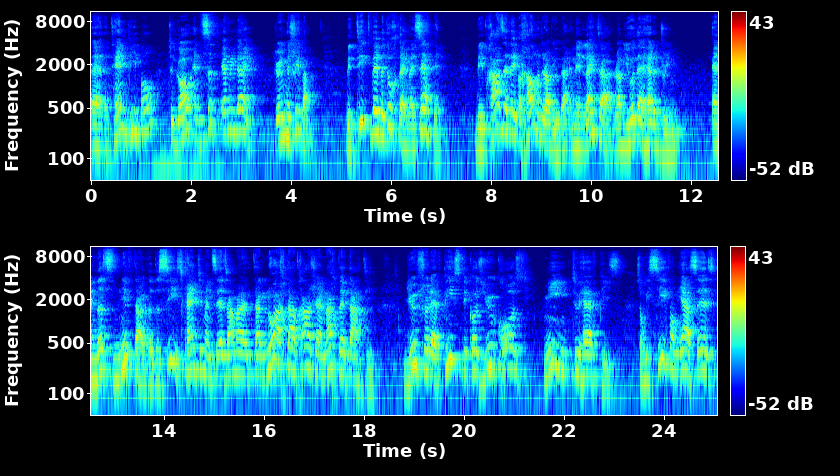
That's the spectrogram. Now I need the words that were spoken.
uh, 10 people to go and sit every day during the Shiva. And they sat there. And then later Rabbi Yehuda had a dream, and this niftar, the deceased, came to him and says. You should have peace because you caused me to have peace. So we see from here, says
